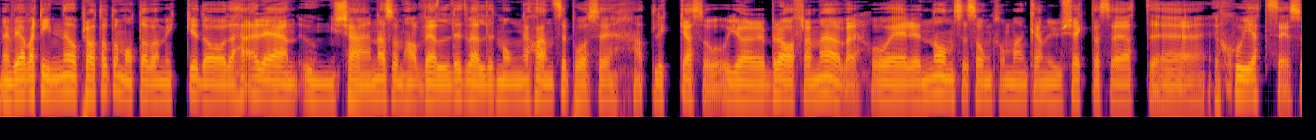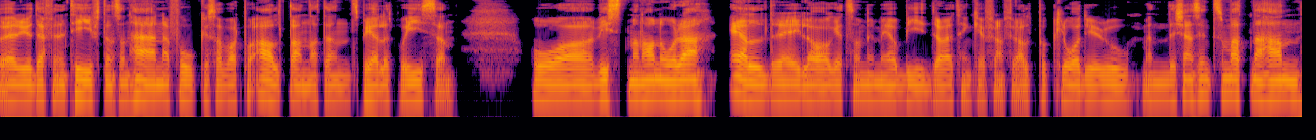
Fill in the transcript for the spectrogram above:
Men vi har varit inne och pratat om Ottawa mycket idag och det här är en ung kärna som har väldigt, väldigt många chanser på sig att lyckas och, och göra det bra framöver. Och är det någon säsong som man kan ursäkta sig att eh, sket sig så är det ju definitivt en sån här när fokus har varit på allt annat än spelet på isen. Och visst, man har några äldre i laget som är med och bidrar. Jag tänker framförallt på Claudio Giroux. Men det känns inte som att när han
